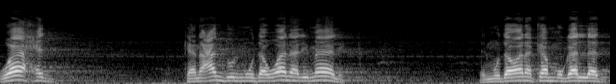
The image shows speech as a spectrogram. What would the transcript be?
واحد كان عنده المدونة لمالك. المدونة كم مجلد؟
